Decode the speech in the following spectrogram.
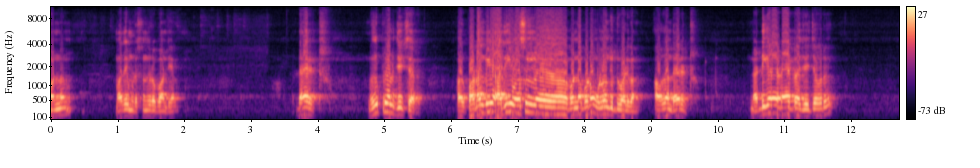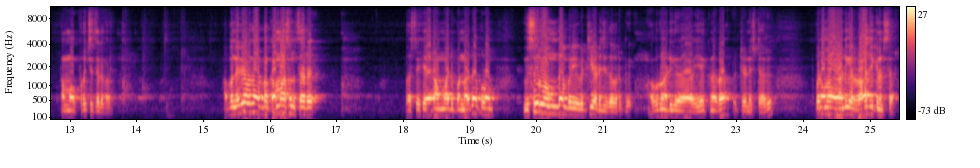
மன்னன் மதைமுடி சுந்தரபாண்டியன். டைரக்டர் மிகப்பெரிய ஆள் ஜெயிச்சார். அவர் படங்களே அதிக வசூல் பண்ண படம் உளஞ்சுட்டு வாலிபன். அவர் தான் டைரக்டர் நடிகராக டைரக்டராக ஜெயிச்சவர் நம்ம புரட்சி தலைவர். அப்போ நிறைய தான் இப்போ கமாசன் சார் ஃபஸ்ட்டு ஹேராம் மாதிரி பண்ணார். அப்புறம் விசுரூபம் தான் பெரிய வெற்றி அடைஞ்சது அவருக்கு. அவரும் நடிகர் இயக்குனராக வெற்றி அடைச்சிட்டாரு இப்போ நம்ம நடிகர் ராஜகிரண் சார்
